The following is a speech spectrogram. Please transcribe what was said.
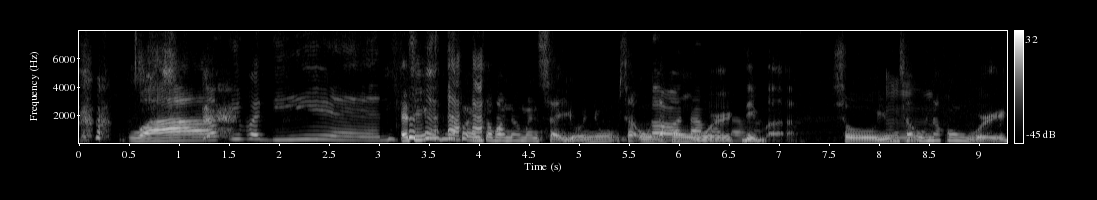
Wow, iba din. Ito yung nakwento ko naman sa yung sa una Oo, kong tama, work. 'di ba? So, yung sa Mm. una kong work,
